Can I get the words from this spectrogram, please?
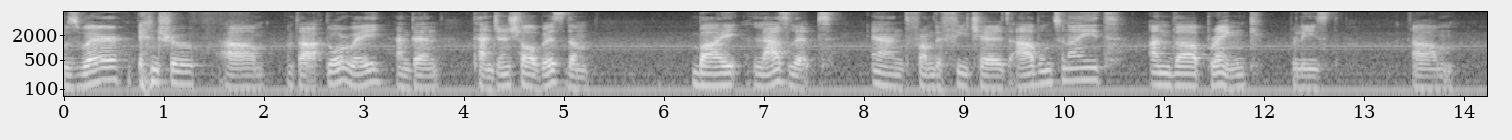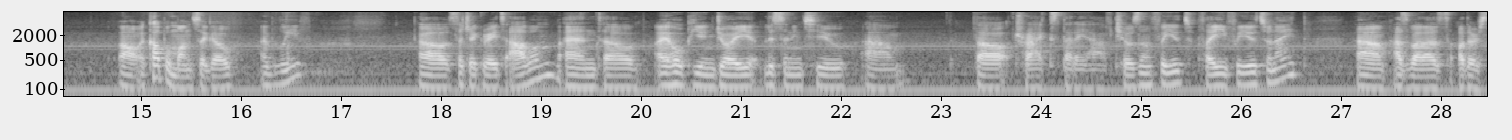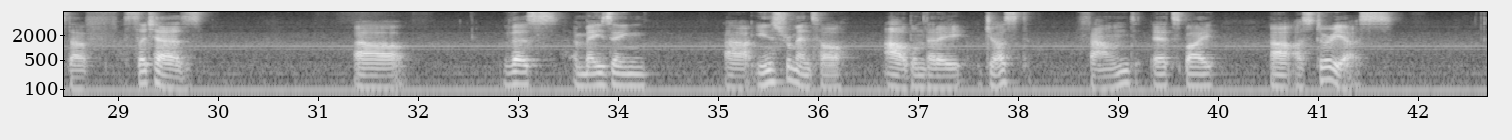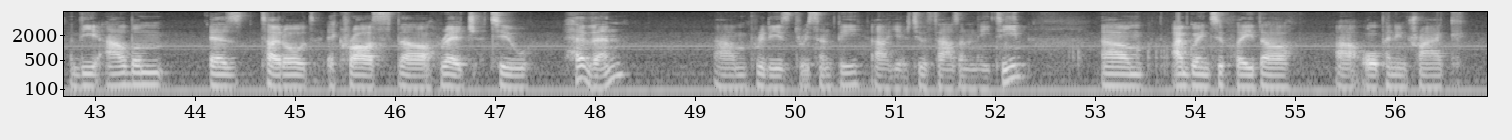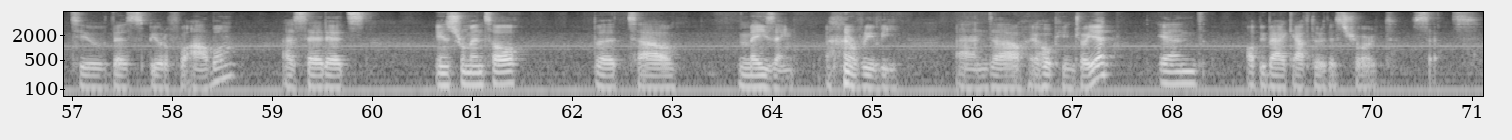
Those were intro um, the doorway and then tangential wisdom by Lazlet and from the featured album tonight on the brink released um, oh, a couple months ago i believe. Uh, such a great album and uh, i hope you enjoy listening to um, the tracks that i have chosen for you to play for you tonight um, as well as other stuff such as uh, this amazing uh, instrumental album that I just found. It's by uh, Asturias. The album is titled Across the Ridge to Heaven, um, released recently, uh, year 2018. Um, I'm going to play the uh, opening track to this beautiful album. I said it's instrumental, but uh, amazing, really. And uh, I hope you enjoy it. And I'll be back after this short set.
